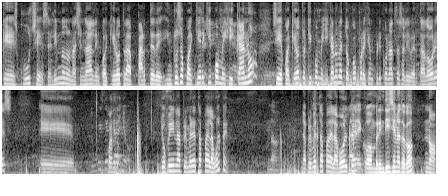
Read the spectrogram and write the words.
que escuches el himno nacional en cualquier otra parte de, incluso cualquier equipo mexicano, sí, de cualquier otro equipo mexicano me tocó, por ejemplo, ir con Atlas a Libertadores. eh, cuando- Yo fui en la primera etapa de la Volpe. No. La primera etapa de la Volpe. ¿La de con Brindisi no tocó? No.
